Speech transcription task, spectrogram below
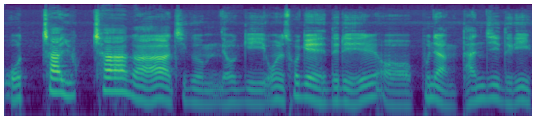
5차, 6차가 지금 여기 오늘 소개해드릴 어, 분양 단지들이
